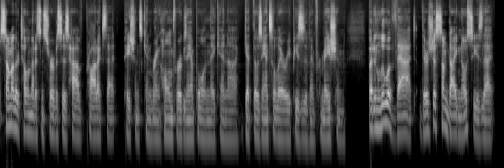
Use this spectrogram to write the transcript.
some other telemedicine services have products that patients can bring home for example and they can uh, get those ancillary pieces of information but in lieu of that, there's just some diagnoses that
